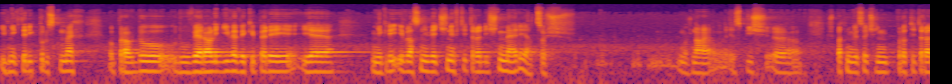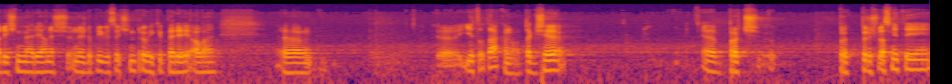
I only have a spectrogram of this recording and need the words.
i v některých průzkumech opravdu důvěra lidí ve Wikipedii je někdy i vlastně větší než ty tradiční média, což možná je spíš eh, špatný vysvědčení pro ty tradiční média, než, než dobrý vysvědčení pro Wikipedii, ale eh, je to tak, no. Takže eh, proč pro, proč vlastně ty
